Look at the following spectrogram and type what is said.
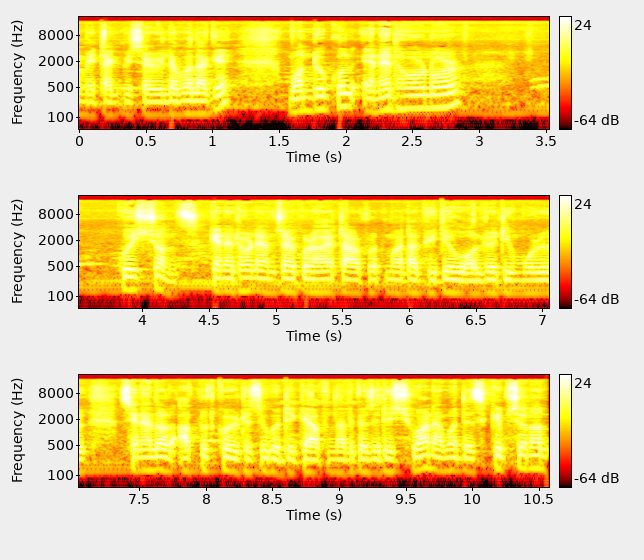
আমি তাক বিচাৰি উলিয়াব লাগে। বন্ধুসকল এনেধৰণৰ কুৱেশ্যনছ কেনেধৰণে এনচাৰ কৰা হয় তাৰ ওপৰত মই এটা ভিডিঅ' অলৰেডি মোৰ চেনেলত আপলোড কৰি থৈছোঁ। গতিকে আপোনালোকে যদি চোৱা নাই মই ডেছক্ৰিপশ্যনত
